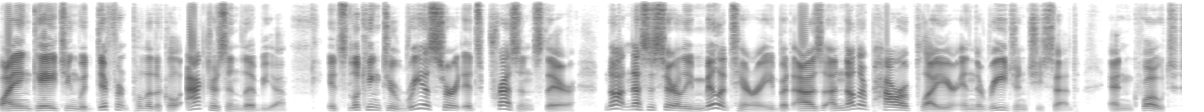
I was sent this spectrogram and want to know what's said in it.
by engaging with different political actors in Libya. It's looking to reassert its presence there, not necessarily military, but as another power player in the region, she said. End quote.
